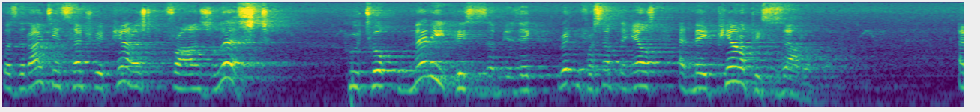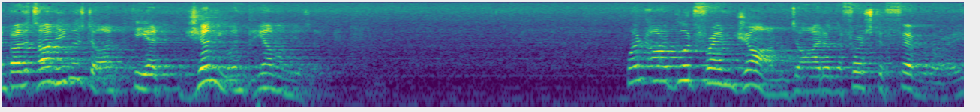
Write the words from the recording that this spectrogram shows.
was the 19th century pianist Franz Liszt, who took many pieces of music written for something else and made piano pieces out of them. And by the time he was done, he had genuine piano music. When our good friend John died on the 1st of February,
